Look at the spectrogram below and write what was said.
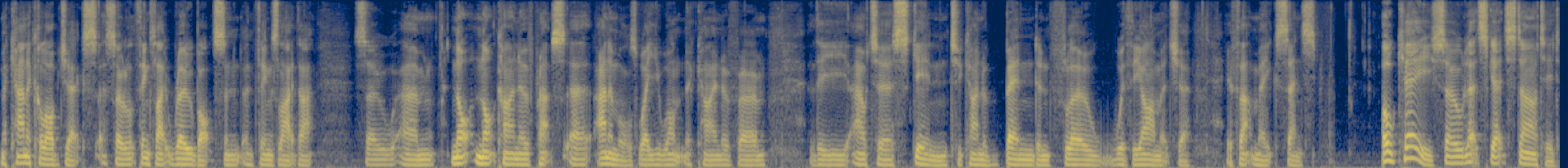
mechanical objects so things like robots and, and things like that. So um, not not kind of perhaps uh, animals where you want the kind of um, the outer skin to kind of bend and flow with the armature if that makes sense Okay, so let's get started.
